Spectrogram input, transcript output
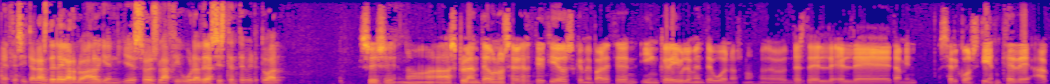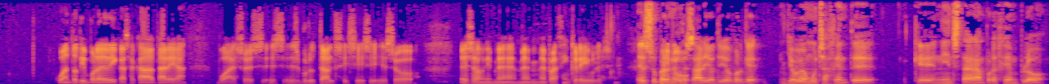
necesitarás delegarlo a alguien y eso es la figura de asistente virtual. Sí, sí, no, has planteado unos ejercicios que me parecen increíblemente buenos, ¿no? Eh, desde el, de también ser consciente de cuánto tiempo le dedicas a cada tarea, buah, eso es, es, brutal, sí, sí, sí, eso, eso a mí me, me, parece increíble. Es súper necesario, tío, porque yo veo mucha gente que en Instagram, por ejemplo,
